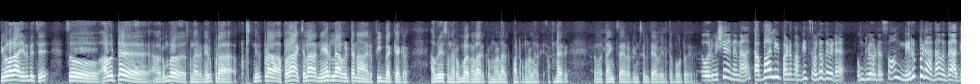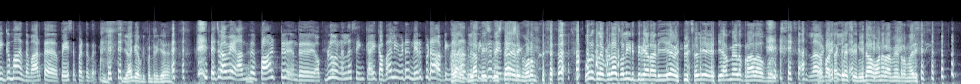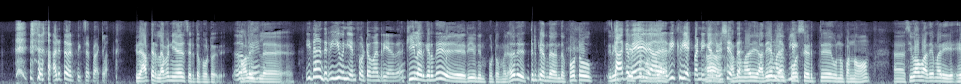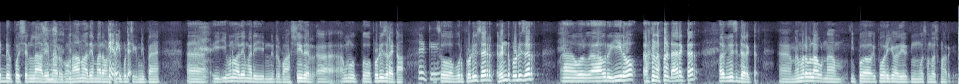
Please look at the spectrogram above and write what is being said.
இவ்வளவுதான் இருந்துச்சு. சோ அவர்கிட்ட அவர் ரொம்ப சொன்னாரு நெருப்புடா நெருப்புடா. அப்பதான் ஆக்சுவலா நேர்ல அவர்கிட்ட நான் ஃபீட்பேக் கேக்குறேன். அவரே சொன்னார் ரொம்ப நல்லா இருக்கு ரொம்ப நல்லா இருக்கு பாட்டு ரொம்ப நல்லா இருக்கு அப்படின்னாரு. ரொம்ப தேங்க்ஸ் சார் அப்படின்னு சொல்லிட்டு அவர் எடுத்த போட்டோ இது. ஒரு விஷயம் என்னன்னா கபாலி படம் அப்படின்னு சொல்றதை விட உங்களோட சாங் நெருப்புடா தான் வந்து அதிகமா அந்த வார்த்தை பேசப்பட்டது. ஏங்க அப்படி பண்றீங்க? நிஜமாவே அந்த பாட்டு அந்த அவ்வளவு நல்லா சிங்க் ஆகி கபாலியை விட நெருப்புடா பேசிதான் எனக்கு உடம்பு. ஊருக்குள்ள இப்படிதான் சொல்லிக்கிட்டு தெரியாடா நீ அப்படின்னு சொல்லி என் மேல பிராதாவ போகுது. டக்லஸ் நீதான் ஓனராமேன்ற மாதிரி. அடுத்த ஒரு பிக்சர் பார்க்கலாம். இது ஆஃப்டர் லெவன் இயர்ஸ் எடுத்த போட்டோ இது. காலேஜ்ல இதான் அந்த ரீயூனியன் போட்டோ மாதிரி அது? கீழ இருக்கிறது ரீயூனியன் போட்டோ மாதிரி. அதாவது திருப்பி அந்த அந்த போட்டோ காகவே ரீக்ரியேட் பண்ணீங்க அந்த விஷயத்த. அந்த மாதிரி அதே மாதிரி போஸ் எடுத்து ஒண்ணு பண்ணோம். சிவாவும் அதே மாதிரி ஹெட் பொசிஷன்லாம் அதே மாதிரி இருக்கும். நானும் அதே மாதிரி அவனை கட்டி பிடிச்சிக்கிட்டு இ- இவனும் அதே மாதிரி நின்னுட்டு இருப்பான். ஸ்ரீதர் அவனும் இப்போ ப்ரொடியூசர் ஆயிட்டான். சோ ஒரு ப்ரொடியூசர் ரெண்டு ப்ரொடியூசர் ஒரு ஒரு ஹீரோ நம்ம டைரக்டர் அவர் மியூசிக் டைரக்டர் மெமரபிளா ஒண்ணா இப்போ இப்போ வரைக்கும் அது இருக்குன்னு ரொம்ப சந்தோஷமா இருக்கு.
